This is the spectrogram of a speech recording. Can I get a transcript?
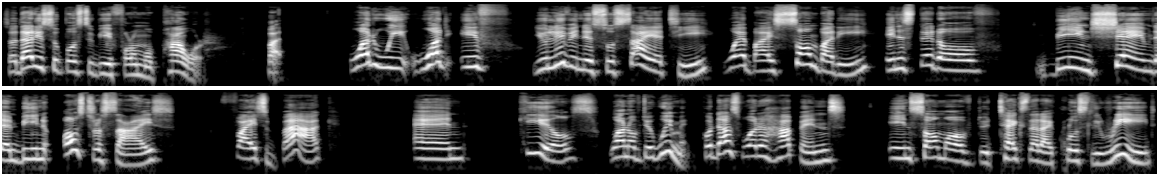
So that is supposed to be a form of power. But what we what if you live in a society whereby somebody, instead of being shamed and being ostracized, fights back and kills one of the women? Because that's what happens in some of the texts that I closely read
